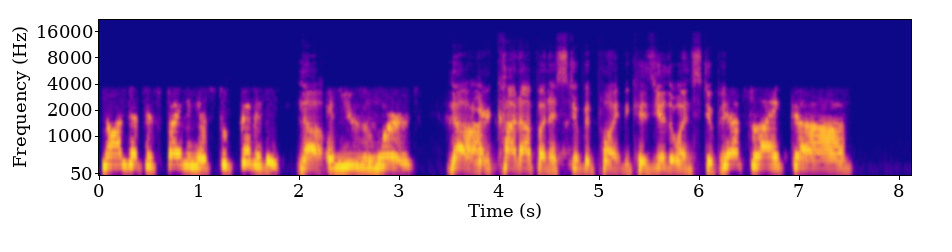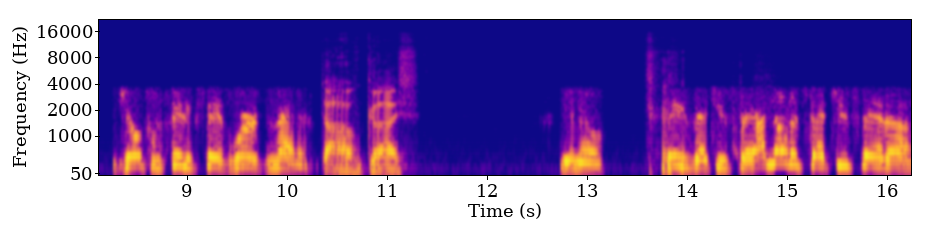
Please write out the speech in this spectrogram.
No, I'm just explaining your stupidity No. And using words. No, Uh, you're caught up on a stupid point because you're the one stupid. Just like uh, Joe from Phoenix says, words matter. Oh gosh. You know, things that you say. I noticed that you said uh,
